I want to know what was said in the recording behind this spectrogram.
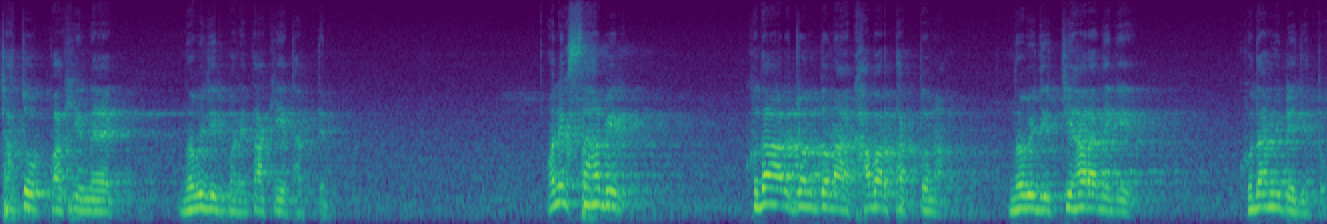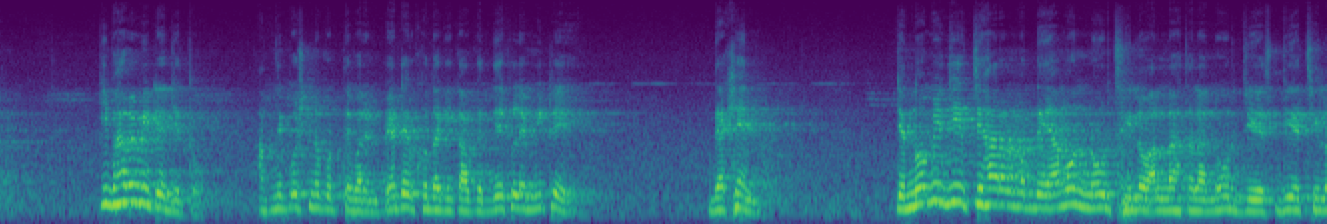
চাতক পাখির ন্যায় নবীজির মানে তাকিয়ে থাকতেন। অনেক সাহাবির ক্ষুধার যন্ত্রণা, খাবার থাকতো না। নবীজির চেহারা দেখে ক্ষুধা মিটে যেত। কীভাবে মিটে যেত? আপনি প্রশ্ন করতে পারেন, পেটের ক্ষুধা কি কাউকে দেখলে মিটে? দেখেন যে নবীজির চেহারার মধ্যে এমন নূর ছিল, আল্লাহ তালা নূর দিয়ে দিয়েছিল,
